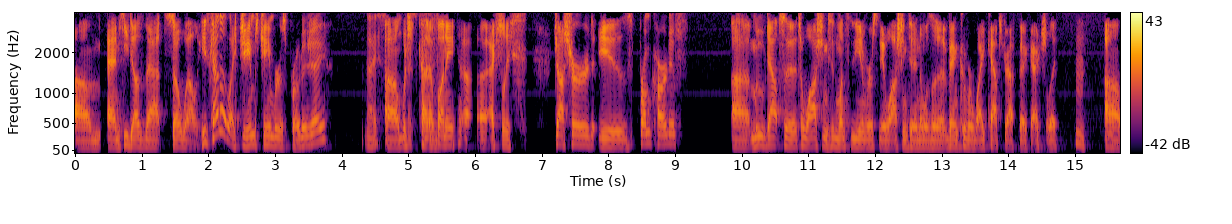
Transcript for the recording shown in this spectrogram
Um, and he does that so well. He's kind of like James Chambers' protege, Nice. um, which That's is kind of funny. Uh, actually, Josh Hurd is from Cardiff, uh, moved out to, to Washington, went to the University of Washington, and was a Vancouver Whitecaps draft pick, actually. Hmm. Uh,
